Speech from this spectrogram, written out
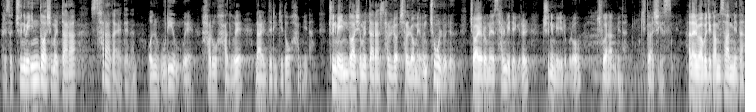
그래서 주님의 인도하심을 따라 살아가야 되는 오늘 우리의 하루하루의 날들이기도 합니다. 주님의 인도하심을 따라 살롬의 은총을 누리는 저와 여러분의 삶이 되기를 주님의 이름으로 축원합니다. 기도하시겠습니다. 하나님 아버지 감사합니다.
